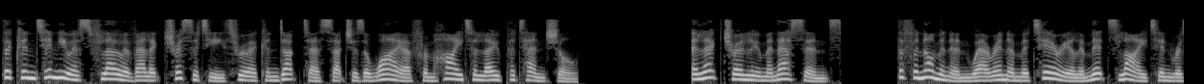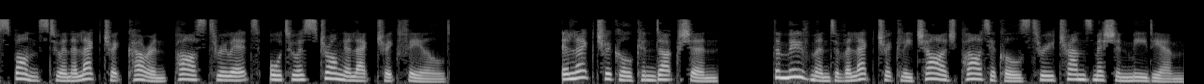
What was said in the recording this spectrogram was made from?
the continuous flow of electricity through a conductor such as a wire from high to low potential. Electroluminescence the phenomenon wherein a material emits light in response to an electric current passed through it, or to a strong electric field. Electrical conduction the movement of electrically charged particles through transmission medium.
